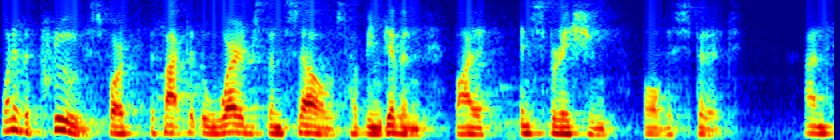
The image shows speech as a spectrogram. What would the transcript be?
one of the proofs for the fact that the words themselves have been given by inspiration of the Spirit. And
